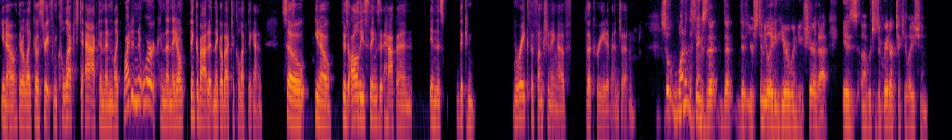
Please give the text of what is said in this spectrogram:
You know, they're like go straight from collect to act, and then like why didn't it work? And then they don't think about it and they go back to collect again. So you know, there's all these things that happen in this that can break the functioning of the creative engine. So one of the things that that that you're stimulating here when you share that is, uh, which is a great articulation,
